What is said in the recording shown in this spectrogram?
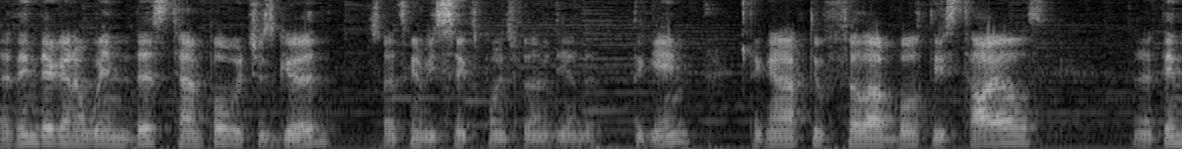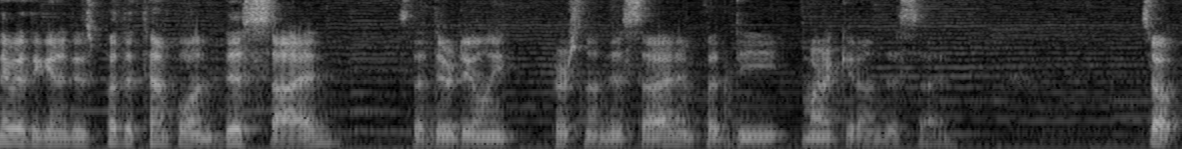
I think they're gonna win this temple, which is good. So that's gonna be six points for them at the end of the game. They're gonna have to fill out both these tiles. And I think that what they're to do is put the temple on this side, so that they're the only person on this side, and put the market on this side. So,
